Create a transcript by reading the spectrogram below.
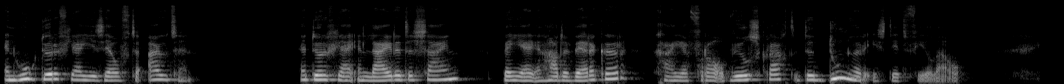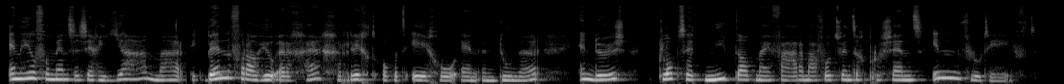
en hoe durf jij jezelf te uiten. Durf jij een leider te zijn? Ben jij een harde werker? Ga je vooral op wilskracht? De doener is dit veelal. En heel veel mensen zeggen ja, maar ik ben vooral heel erg gericht op het ego en een doener. En dus klopt het niet dat mijn vader maar voor 20% invloed heeft.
